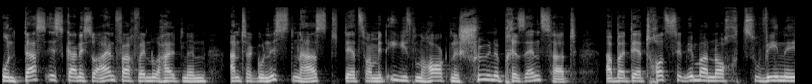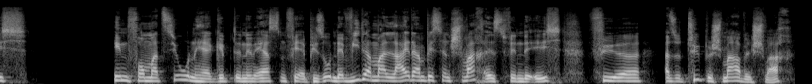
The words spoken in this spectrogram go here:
Und das ist gar nicht so einfach, wenn du halt einen Antagonisten hast, der zwar mit Ethan Hawke eine schöne Präsenz hat, aber der trotzdem immer noch zu wenig Informationen hergibt in den ersten vier Episoden, der wieder mal leider ein bisschen schwach ist, finde ich, für, also typisch Marvel schwach,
